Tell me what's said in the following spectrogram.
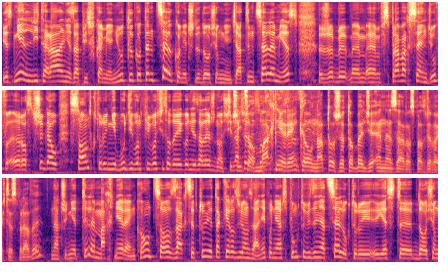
jest nie literalnie zapis w kamieniu, tylko ten cel konieczny do osiągnięcia. A tym celem jest, żeby w sprawach sędziów rozstrzygał sąd, który nie budzi wątpliwości co do jego niezależności. Czyli Naczelny co, machnie ręką na to, że to będzie NSA rozpatrywać te sprawy? znaczy nie tyle machnie ręką, co zaakceptuje takie rozwiązanie, ponieważ z punktu widzenia celu, który jest e, do osiągnięcia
